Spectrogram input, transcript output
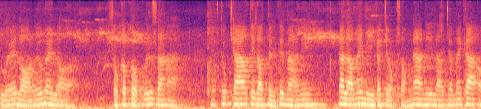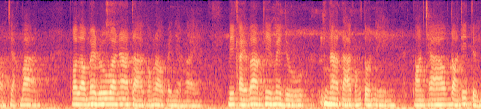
สวยหล่อหรือไม่หล่อ สกปรกหรือสะอาดทุกเช้าที่เราตื่นขึ้นมานี้ถ้าเราไม่มีกระจกสองหน้านี้เราจะไม่กล้าออกจากบ้าน เพราะเราไม่รู้ว่าหน้าตาของเราเป็นอย่างไร มีใครบ้างที่ไม่ดูหน้าตาของตนเอง ตอนเช้าตอนที่ตื่น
